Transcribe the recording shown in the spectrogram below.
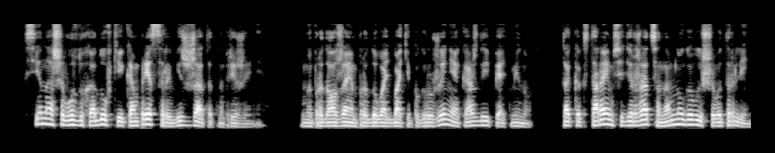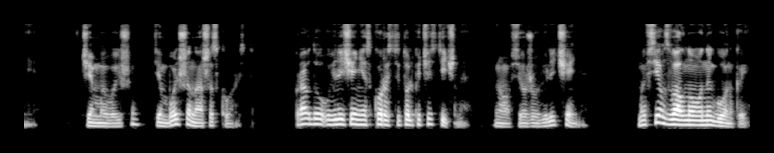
Все наши воздуходувки и компрессоры визжат от напряжения. Мы продолжаем продувать баки погружения каждые 5 минут, так как стараемся держаться намного выше ватерлинии. Чем мы выше, тем больше наша скорость. Правда, увеличение скорости только частичное, но все же увеличение. Мы все взволнованы гонкой.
